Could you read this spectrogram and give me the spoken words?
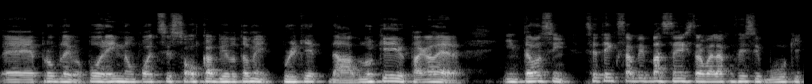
é, problema. Porém, não pode ser só o cabelo também, porque dá bloqueio, tá, galera? Então, assim, você tem que saber bastante trabalhar com Facebook.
